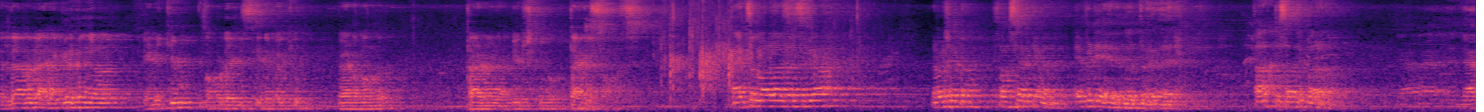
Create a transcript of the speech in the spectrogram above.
എല്ലാവരുടെ അനുഗ്രഹങ്ങൾ എനിക്കും നമ്മുടെ ഈ സിനിമയ്ക്കും വേണമെന്ന് താഴെ അപേക്ഷിക്കുന്നു thank you so much thanks രമേശേട്ടാ സംസാരിക്കാൻ എവിടെയായിരുന്നു ഇത്രയും നേരം കറക്റ്റ് സത്യം പറയണം ഞാൻ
